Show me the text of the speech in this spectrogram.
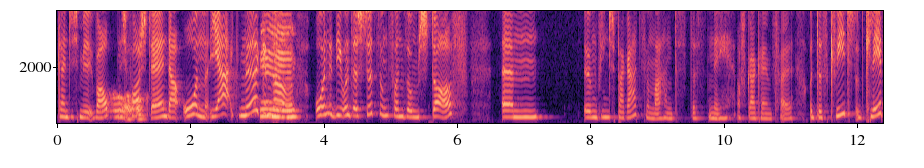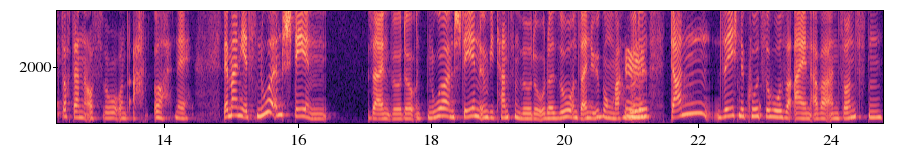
könnte ich mir überhaupt oh. nicht vorstellen, da ohne, ja, ne, genau, mhm. ohne die Unterstützung von so einem Stoff. Ähm, irgendwie einen Spagat zu machen, das, das, nee, auf gar keinen Fall. Und das quietscht und klebt doch dann auch so und ach, oh, nee. Wenn man jetzt nur im Stehen sein würde und nur im Stehen irgendwie tanzen würde oder so und seine Übungen machen mhm. würde, dann sehe ich eine kurze Hose ein. Aber ansonsten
